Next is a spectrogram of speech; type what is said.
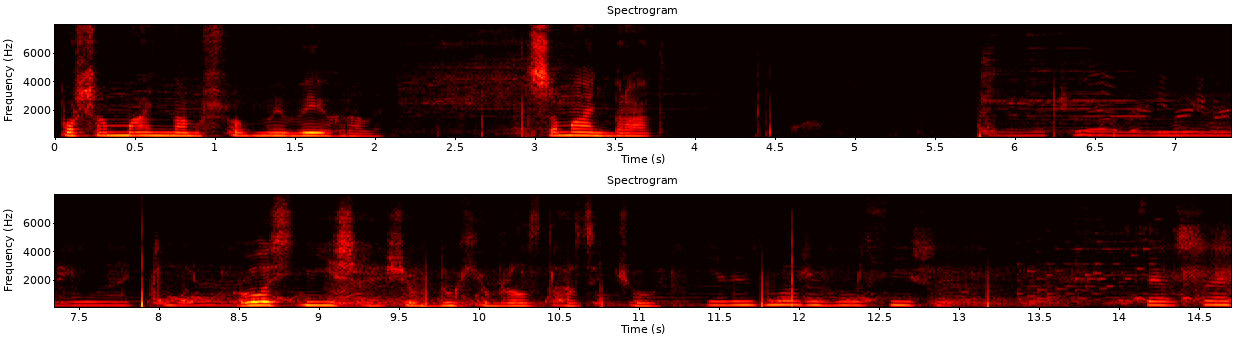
пошамань нам, щоб ми виграли. Шамань, брат. Голосніше, щоб духи Брал Старси чули. Я не зможу голосніше. Це все,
